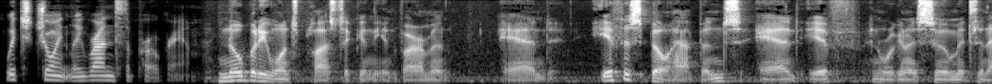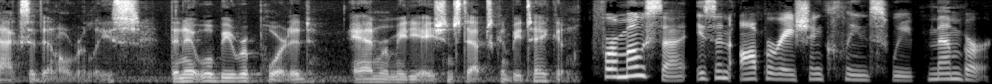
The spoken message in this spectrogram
which jointly runs the program. Nobody wants plastic in the environment. And if a spill happens, and if, and we're going to assume it's an accidental release, then it will be reported and remediation steps can be taken. Formosa is an Operation Clean Sweep member,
